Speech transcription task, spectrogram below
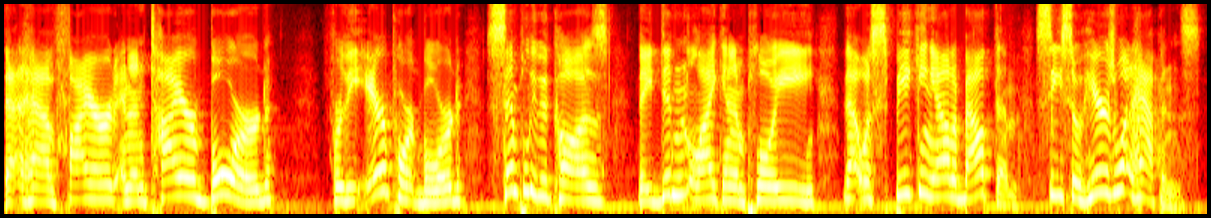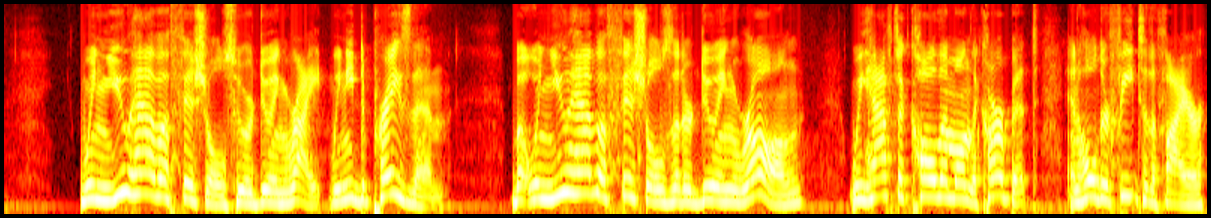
that have fired an entire board for the airport board simply because they didn't like an employee that was speaking out about them. See, so here's what happens. When you have officials who are doing right, we need to praise them. But when you have officials that are doing wrong, we have to call them on the carpet and hold their feet to the fire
